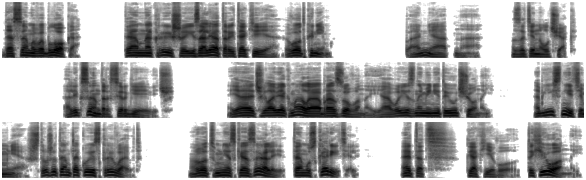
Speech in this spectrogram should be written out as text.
До самого блока. Там на крыше изоляторы такие, вот к ним. Понятно, затянул Чак. Александр Сергеевич. Я человек малообразованный, а вы знаменитый ученый. Объясните мне, что же там такое скрывают? Вот мне сказали, там ускоритель. Этот, как его, тахионный.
